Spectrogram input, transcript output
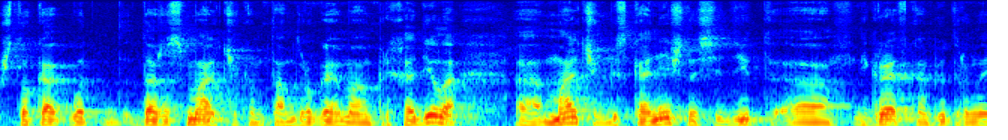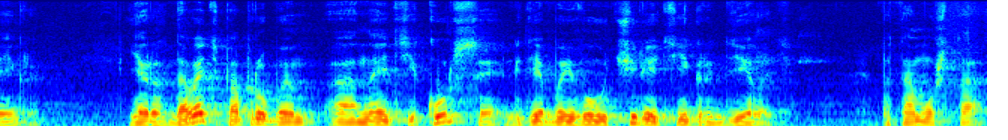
что как вот даже с мальчиком, там другая мама приходила, э, мальчик бесконечно сидит, э, играет в компьютерные игры. Я говорю, давайте попробуем найти курсы, где бы его учили эти игры делать. Потому что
